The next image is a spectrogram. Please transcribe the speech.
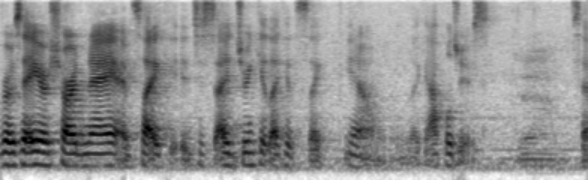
rosé or Chardonnay, it's like it just I drink it like it's like you know like apple juice. Yeah. So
